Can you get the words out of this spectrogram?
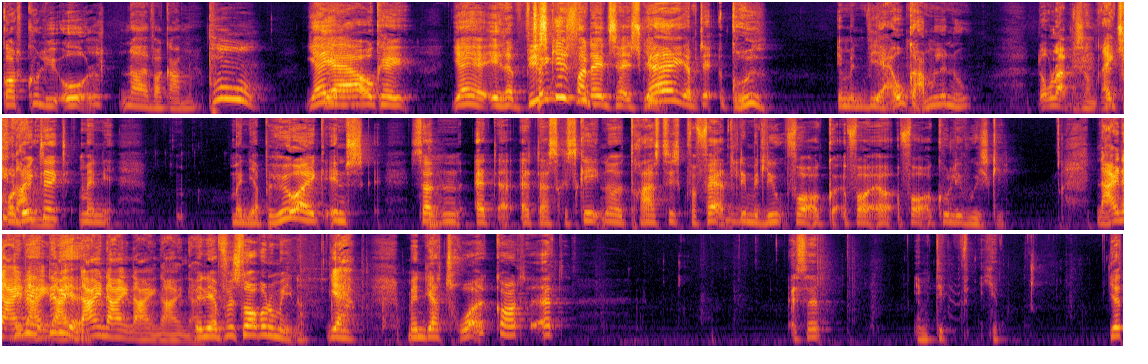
godt kunne lide ål, når jeg var gammel. Puh. Ja, Ja, ja. okay. Ja, ja, eller whisky Tænk, for vi- den sags skyld. Ja, jamen det, gud. Jamen, vi er jo gamle nu. Af dem er sådan Jeg rigtig tror du ikke, det, men, men jeg behøver ikke en, sådan, at, at der skal ske noget drastisk forfærdeligt i mit liv, for at, for, at- for at kunne lide whisky. Nej, nej, Det nej, det nej, jeg. nej, nej, nej, nej, nej. Men jeg forstår, hvad du mener. Ja, Men jeg tror ikke godt, at... Altså, jamen det... Jeg, jeg,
